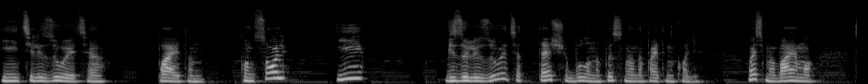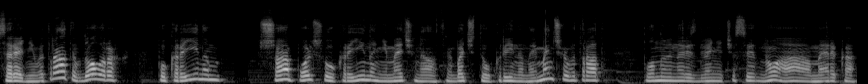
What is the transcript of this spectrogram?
ініціалізується Python консоль і візуалізується те, що було написано на Python коді. Ось ми маємо середні витрати в доларах по країнам США, Польща, Україна, Німеччина, Австрія. Бачите, Україна найменше витрат планує на різдвяні часи, ну а Америка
